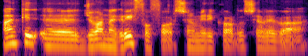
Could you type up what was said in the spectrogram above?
anche eh, Giovanna Griffo, forse, non mi ricordo se aveva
